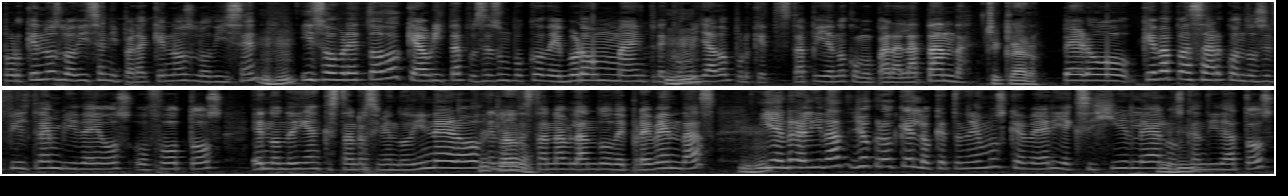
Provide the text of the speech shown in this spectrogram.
por qué nos lo dicen y para qué nos lo dicen. Y sobre todo que ahorita pues es un poco de broma, entrecomillado, porque te está pidiendo como para la tanda. Sí, claro. Pero, ¿qué va a pasar cuando se filtren videos o fotos en donde digan que están recibiendo dinero, en donde están hablando de prebendas? Y en realidad yo creo que lo que tendríamos que ver y exigirle a los candidatos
